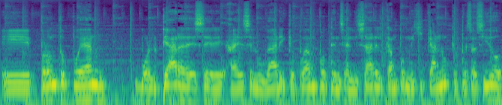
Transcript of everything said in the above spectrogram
eh, pronto puedan voltear a ese, a ese lugar y que puedan potencializar el campo mexicano que pues ha sido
